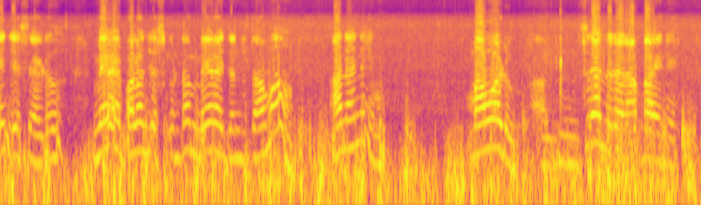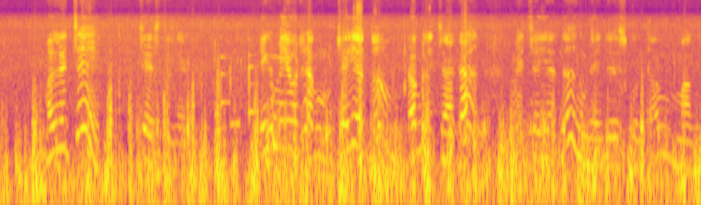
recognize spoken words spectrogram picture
ఏం చేశాడు? మేమే పొలం చేసుకుంటాం మేమే చెందుతాము అని మావాడు సురేంద్ర అబ్బాయిని మళ్ళీ ఇచ్చి చేస్తున్నాడు. ఇక మేము చెయ్యొద్దు డబ్బులు ఇచ్చాక మేము చెయ్యొద్దు మేము చేసుకుంటాం మాకు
